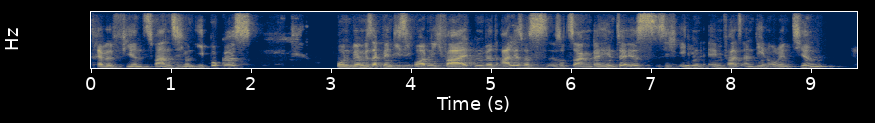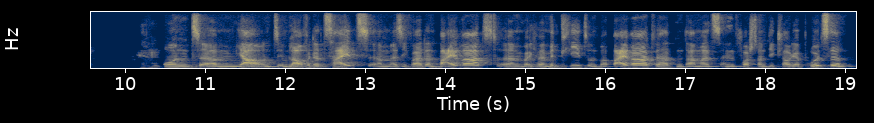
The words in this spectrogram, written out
Travel24 und eBookers und wir haben gesagt, wenn die sich ordentlich verhalten, wird alles, was sozusagen dahinter ist, sich eben ebenfalls an denen orientieren. Und ähm, ja, und im Laufe der Zeit, ähm, also ich war dann Beirat, ähm, weil ich war Mitglied und war Beirat. Wir hatten damals einen Vorstand, die Claudia Brözel.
